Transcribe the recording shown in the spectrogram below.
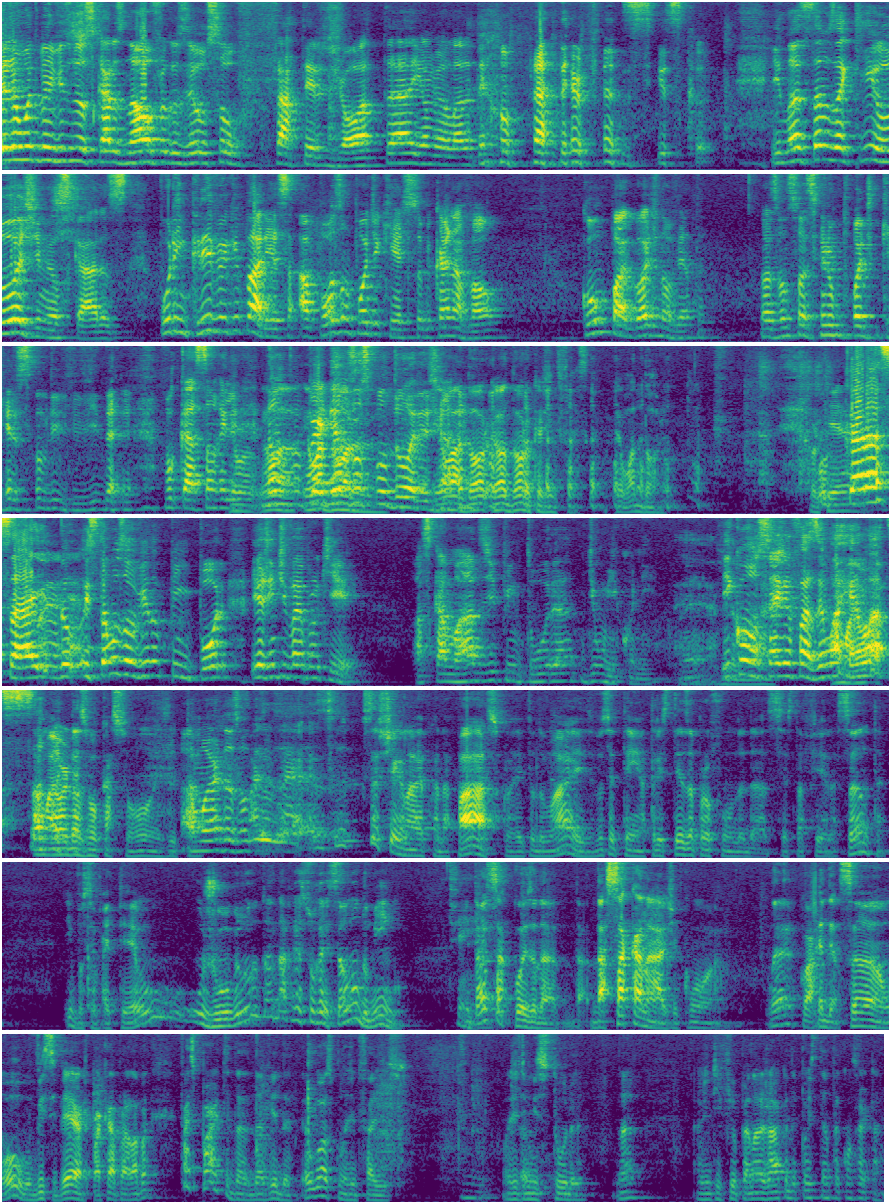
Sejam muito bem-vindos, meus caros náufragos. Eu sou o Frater J e ao meu lado tem o Frater Francisco. E nós estamos aqui hoje, meus caros, por incrível que pareça, após um podcast sobre carnaval com o Pagode 90, nós vamos fazer um podcast sobre vida, vocação religiosa. Não, eu perdemos adoro. os pudores já. Eu adoro, eu adoro o que a gente faz. Eu adoro. Porque O cara sai do. Estamos ouvindo pimpolho e a gente vai por quê? As camadas de pintura de um ícone. É, a e consegue fazer uma a maior, relação. a maior das vocações e A tal. maior das Mas vocações. é, se você chega na época da Páscoa e tudo mais, você tem a tristeza profunda da Sexta-feira Santa e você vai ter o, o júbilo da, da ressurreição no domingo. Sim. Então essa coisa da, da, da sacanagem com a, né, com a redenção ou vice-versa, pra cá, pra lá, pra- faz parte da, da vida. Eu gosto quando a gente faz isso. Quando a gente mistura, né? A gente enfia o pé na jaca e depois tenta consertar.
